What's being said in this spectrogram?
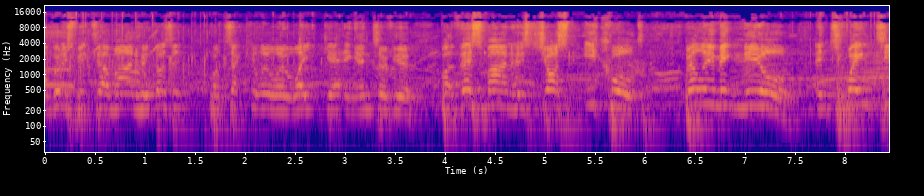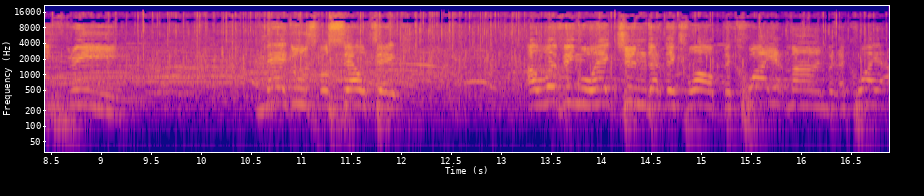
I'm going to speak to a man who doesn't particularly like getting interviewed, but this man has just equalled Billy McNeill in 23 medals for Celtic. A living legend at the club, the quiet man, but the quiet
